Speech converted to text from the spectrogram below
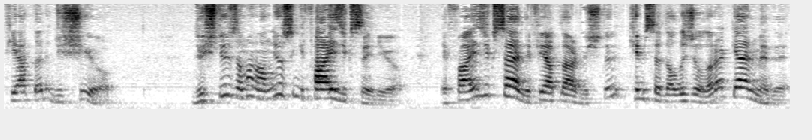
fiyatları düşüyor. Düştüğü zaman anlıyorsun ki faiz yükseliyor. E faiz yükseldi, fiyatlar düştü. Kimse de alıcı olarak gelmedi.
